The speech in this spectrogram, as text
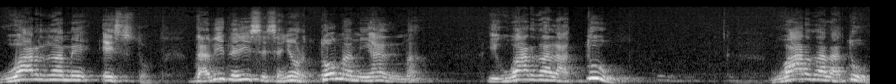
guárdame esto. David le dice, Señor, toma mi alma y guárdala tú guárdala tú.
